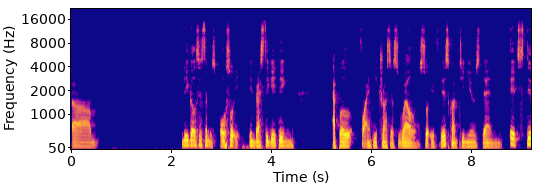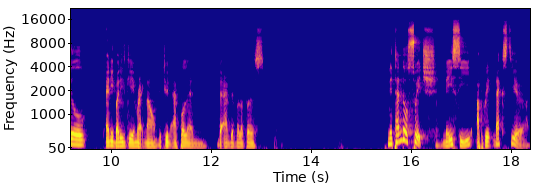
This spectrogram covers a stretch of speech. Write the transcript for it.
um, legal system is also investigating Apple for antitrust as well. So if this continues, then it's still anybody's game right now between Apple and the app developers. Nintendo Switch may see upgrade next year.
